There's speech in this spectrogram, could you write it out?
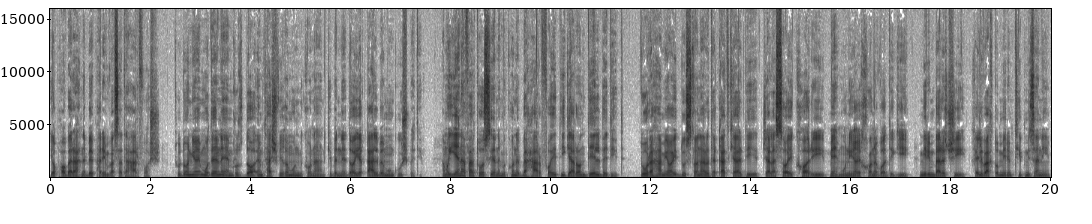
یا پا برهنه بپریم وسط حرفاش. تو دنیای مدرن امروز دائم تشویقمون می‌کنن که به ندای قلبمون گوش بدیم. اما یه نفر توصیه نمی‌کنه به حرفای دیگران دل بدید. دور همی های دوستانه رو دقت کردید جلسه های کاری مهمونی های خانوادگی. میریم برای چی؟ خیلی وقتا میریم تیپ می‌زنیم.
